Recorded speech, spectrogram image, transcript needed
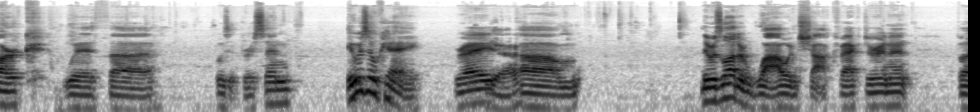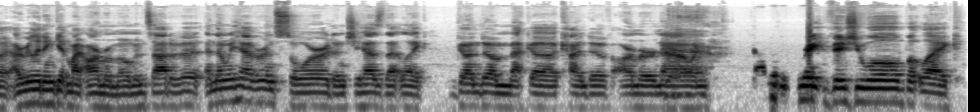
arc with uh, was it Brisson? It was okay, right? Yeah. Um, there was a lot of wow and shock factor in it, but I really didn't get my armor moments out of it. And then we have her in sword, and she has that like Gundam mecha kind of armor now, and that was a great visual, but like.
